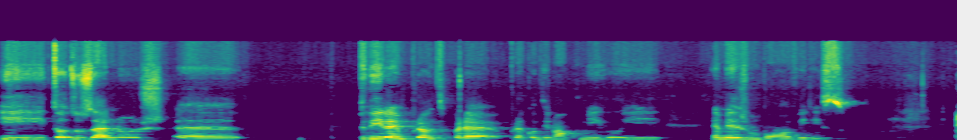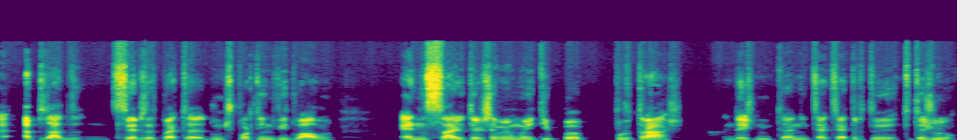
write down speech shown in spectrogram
e todos os anos uh, pedirem pronto para, para continuar comigo e é mesmo bom ouvir isso. Apesar de seres atleta de um desporto individual, é necessário ter também uma equipa por trás, desde Nintendo, etc., te, te, te ajudam.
